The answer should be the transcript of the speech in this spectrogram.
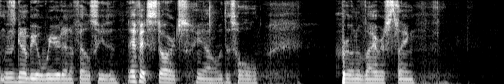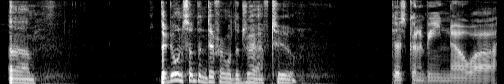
this is going to be a weird NFL season if it starts. You know, with this whole coronavirus thing. Um, they're doing something different with the draft too. There's going to be no uh,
